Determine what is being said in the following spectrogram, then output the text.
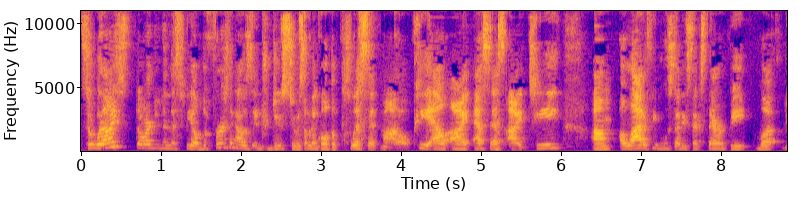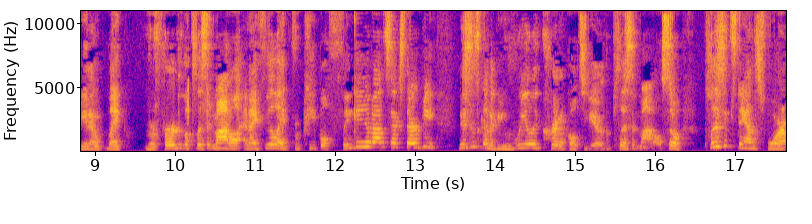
So when I started in this field, the first thing I was introduced to was something called the Plissit model, P L I S S I T. Um, a lot of people who study sex therapy, you know, like refer to the Plissit model. And I feel like for people thinking about sex therapy, this is going to be really critical to you, the Plissit model. So Plissit stands for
